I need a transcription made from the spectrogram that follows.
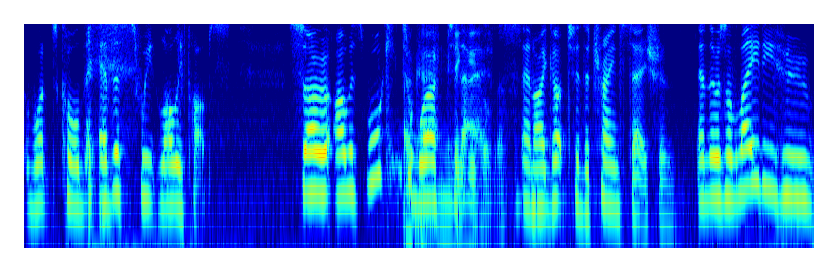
what's called Ever Sweet lollipops. So I was walking to Okay, work today, and I got to the train station, and there was a lady who,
